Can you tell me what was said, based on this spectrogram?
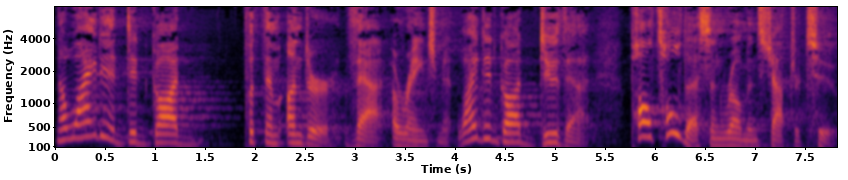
Now, why did, did God put them under that arrangement. Why did God do that? Paul told us in Romans chapter 2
